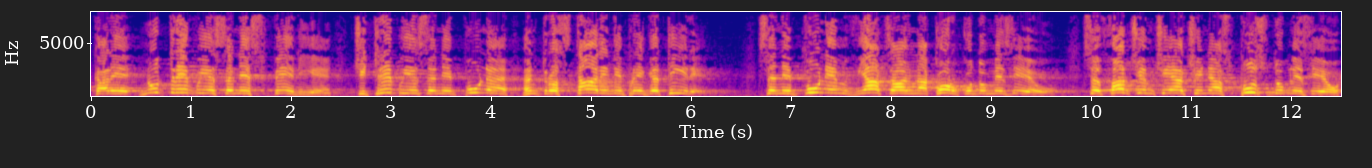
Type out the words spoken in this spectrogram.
care nu trebuie să ne sperie, ci trebuie să ne pună într-o stare de pregătire, să ne punem viața în acord cu Dumnezeu să facem ceea ce ne-a spus Dumnezeu,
